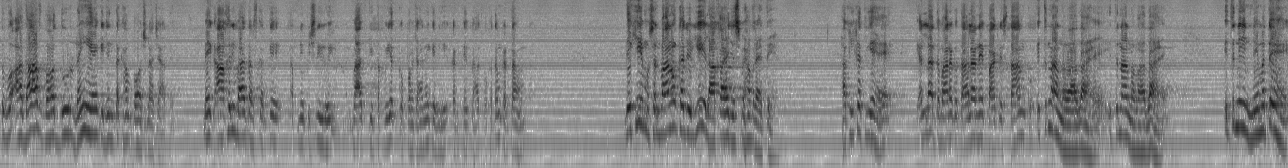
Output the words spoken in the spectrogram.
تو وہ آداف بہت دور نہیں ہے کہ جن تک ہم پہنچنا چاہتے۔ ہیں میں ایک آخری بات عرض کر کے اپنی پچھلی ہوئی بات کی تقویت کو پہنچانے کے لیے کر کے بات کو ختم کرتا ہوں۔ دیکھیے، مسلمانوں کا جو یہ علاقہ ہے جس میں ہم رہتے ہیں، حقیقت یہ ہے کہ اللہ تبارک و تعالیٰ نے پاکستان کو اتنا نوازا ہے، اتنا نوازا ہے، اتنی نعمتیں ہیں،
